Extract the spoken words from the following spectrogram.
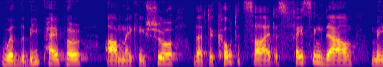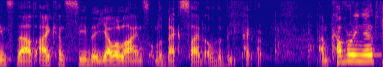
with the B paper, I'm making sure that the coated side is facing down, means that I can see the yellow lines on the back side of the B paper. I'm covering it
